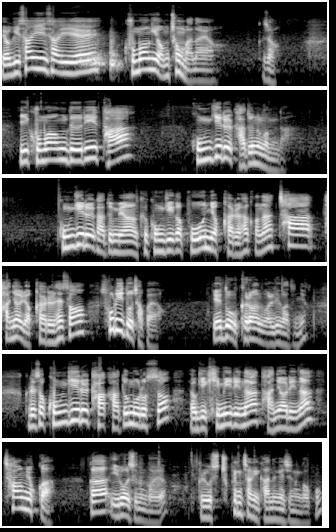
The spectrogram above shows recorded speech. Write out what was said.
여기 사이사이에 구멍이 엄청 많아요. 그죠? 이 구멍들이 다 공기를 가두는 겁니다. 공기를 가두면 그 공기가 보온 역할을 하거나 차 단열 역할을 해서 소리도 잡아요. 얘도 그런 원리거든요. 그래서 공기를 다 가둠으로써 여기 기밀이나 단열이나 차음 효과가 이루어지는 거예요. 그리고 수축 팽창이 가능해지는 거고.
